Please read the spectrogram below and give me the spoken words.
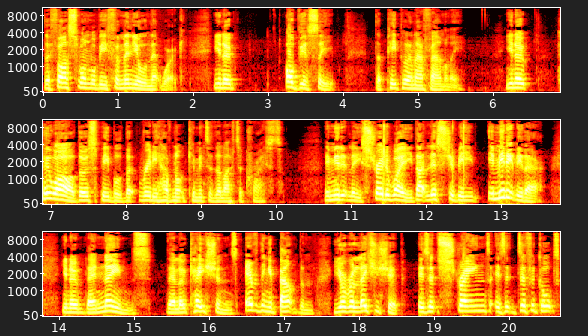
the first one will be familial network. You know, obviously, the people in our family. You know, who are those people that really have not committed their life to Christ? Immediately, straight away, that list should be immediately there. You know, their names, their locations, everything about them, your relationship. Is it strained? Is it difficult?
